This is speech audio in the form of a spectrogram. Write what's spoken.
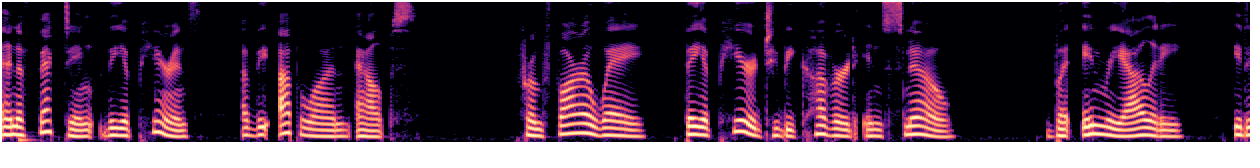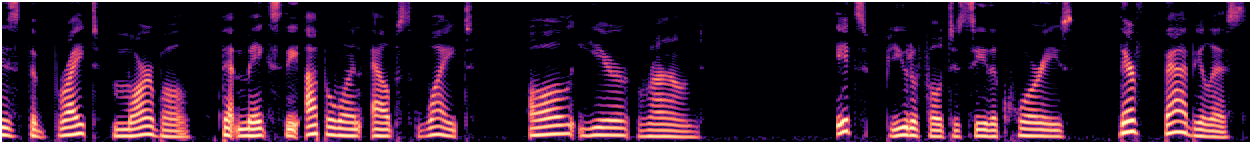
and affecting the appearance of the Apuan Alps. From far away, they appeared to be covered in snow, but in reality, it is the bright marble that makes the Apuan Alps white all year round. It's beautiful to see the quarries. They're fabulous,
